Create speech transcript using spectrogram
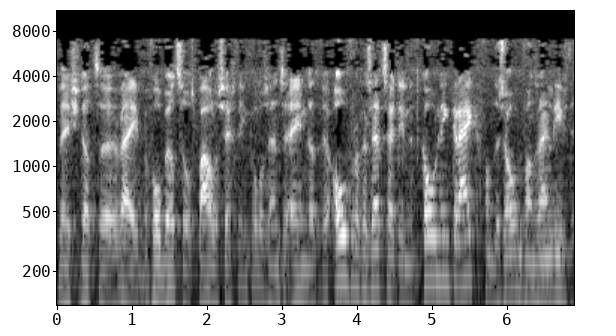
lees je dat uh, wij bijvoorbeeld, zoals Paulus zegt in Colossense 1, dat we overgezet zijn in het koninkrijk van de zoon van zijn liefde.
